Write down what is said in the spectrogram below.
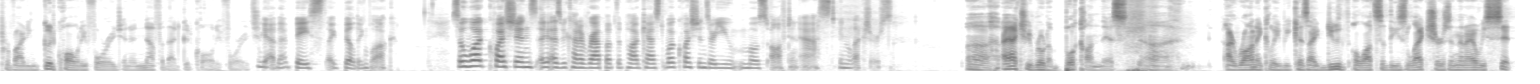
providing good quality forage and enough of that good quality forage. Yeah, that base like building block. So what questions as we kind of wrap up the podcast, what questions are you most often asked in lectures? Uh, I actually wrote a book on this, uh, ironically, because I do lots of these lectures, and then I always sit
